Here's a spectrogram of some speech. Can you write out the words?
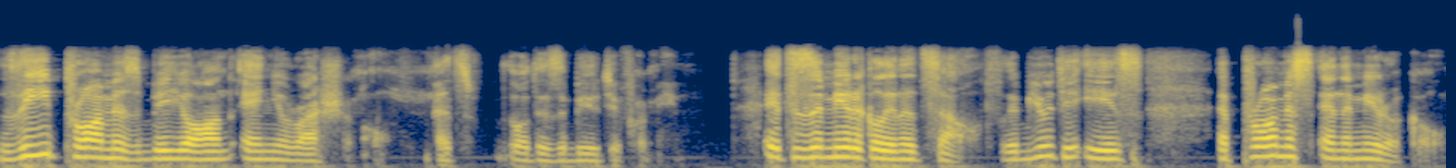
the promise beyond any rational. That's what is the beauty for me. It is a miracle in itself. The beauty is a promise and a miracle.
